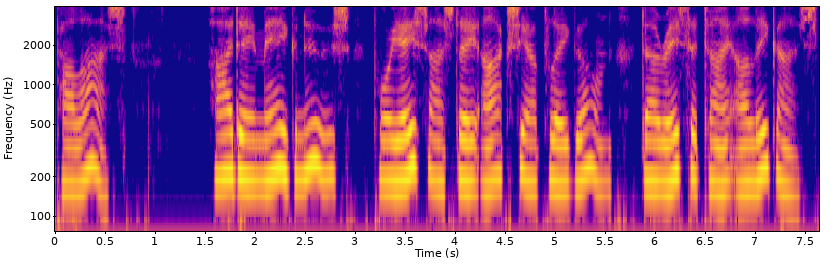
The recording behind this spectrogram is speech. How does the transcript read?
palas. Hade me gnus, poiesas te axia plegon, da resetai aligas.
